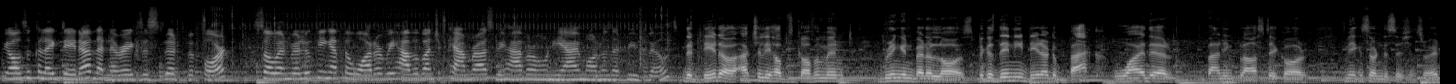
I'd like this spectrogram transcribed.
We also collect data that never existed before. So when we're looking at the water, we have a bunch of cameras. We have our own AI model that we've built. The data actually helps government bring in better laws because they need data to back why they're banning plastic or making certain decisions, right?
